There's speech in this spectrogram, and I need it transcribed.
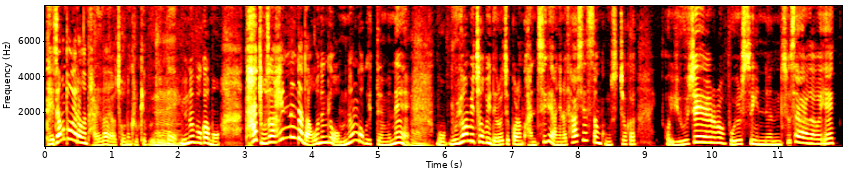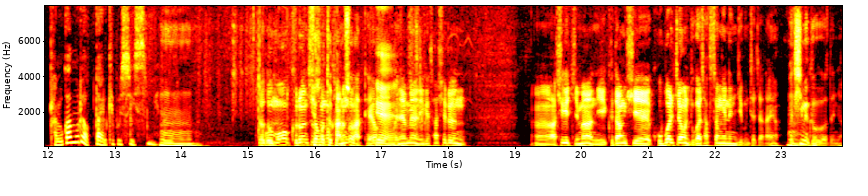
대장동이랑은 달라요. 저는 그렇게 보이는데 음. 윤 후보가 뭐 다 조사했는데 나오는 게 없는 거기 때문에 음. 뭐 무혐의 처분이 내려질 거란 관측이 아니라 사실상 공수처가 어, 유죄로 보일 수 있는 수사의 결과물이 없다 이렇게 볼 수 있습니다. 음. 저도 뭐 그런 수순으로 가는 것 같아요. 예. 왜냐하면 이게 사실은 어, 아시겠지만 이 그 당시에 고발장을 누가 작성했는지 문제잖아요. 핵심이 음. 그거거든요.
